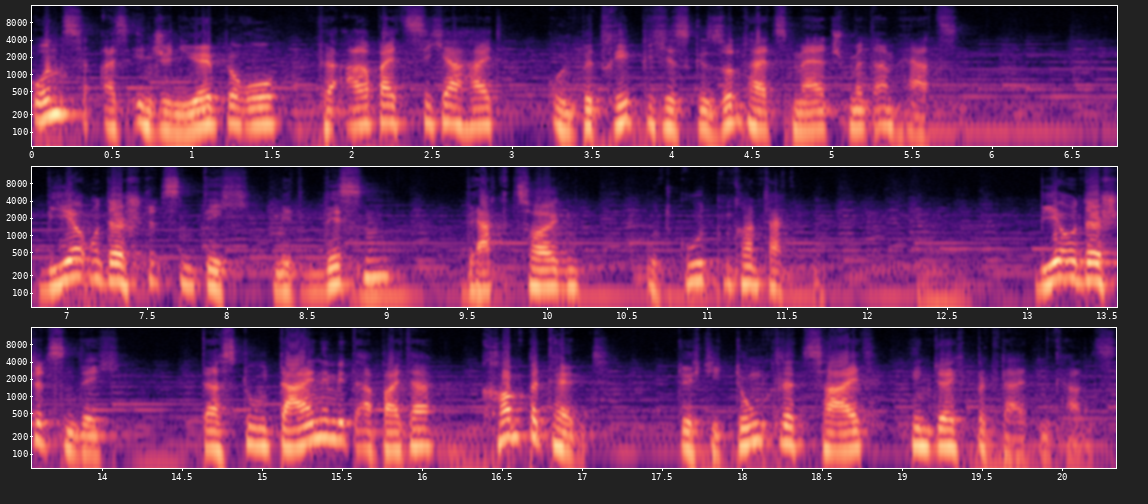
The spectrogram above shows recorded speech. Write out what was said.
uns als Ingenieurbüro für Arbeitssicherheit und betriebliches Gesundheitsmanagement am Herzen. Wir unterstützen dich mit Wissen, Werkzeugen und guten Kontakten. Wir unterstützen dich, dass du deine Mitarbeiter kompetent durch die dunkle Zeit hindurch begleiten kannst.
